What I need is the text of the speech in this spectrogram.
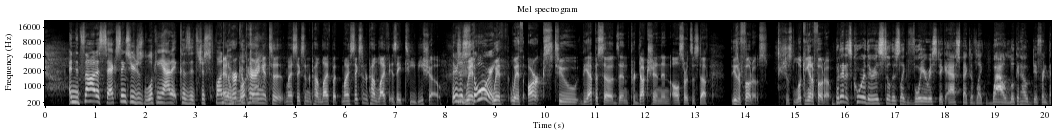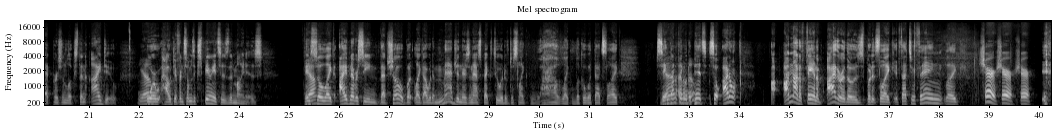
And it's not a sex thing, so you're just looking at it because it's just fun to do. and her comparing at. it to my 600 pound life but my 600 pound life is a tv show There's a with, story. with with arcs to the episodes and production and all sorts of stuff these are photos just looking at a photo But at its core, there is still this like voyeuristic aspect of like, wow, look at how different that person looks than I do, Yeah. or how different someone's experience is than mine is. And Yeah. so like I've never seen that show, but like I would imagine there's an aspect to it of just like, wow, like look at what that's like. Same Yeah, kind of thing with don't the pits. So I don't. I, I'm not a fan of either of those, but it's like if that's your thing, like Sure, sure, sure.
